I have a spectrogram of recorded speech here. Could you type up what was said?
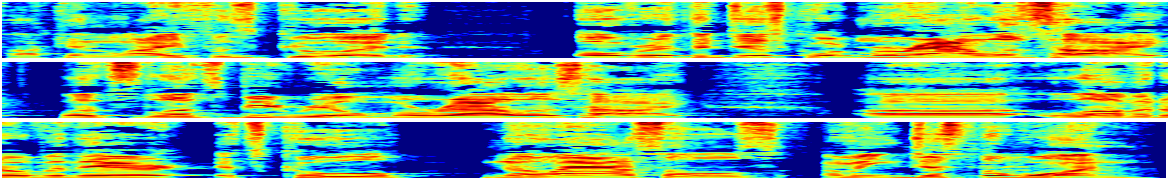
fucking life is good over at the Discord. Morale is high. Let's let's be real. Morale is high. Uh, love it over there. It's cool. No assholes. I mean, just the one,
